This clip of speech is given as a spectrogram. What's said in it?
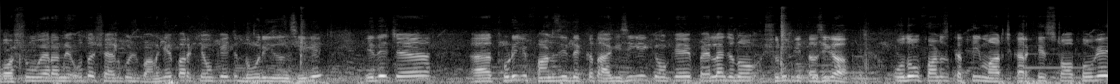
ਵਾਸ਼ਰੂਮ ਵਗੈਰਾ ਨੇ ਉਹ ਤਾਂ ਸ਼ਾਇਦ ਕੁਝ ਬਣ ਗਏ ਪਰ ਕਿਉਂਕਿ ਇਹ ਚ ਦੋ ਰੀਜ਼ਨ ਸੀਗੇ। ਇਹਦੇ ਚ ਥੋੜੀ ਜਿਹੀ ਫੰਡਸ ਦੀ ਦਿੱਕਤ ਆ ਗਈ ਸੀਗੀ ਕਿਉਂਕਿ ਪਹਿਲਾਂ ਜਦੋਂ ਸ਼ੁਰੂ ਕੀਤਾ ਸੀਗਾ ਉਦੋਂ ਫੰਡਸ 31 ਮਾਰਚ ਕਰਕੇ ਸਟਾਪ ਹੋ ਗਏ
